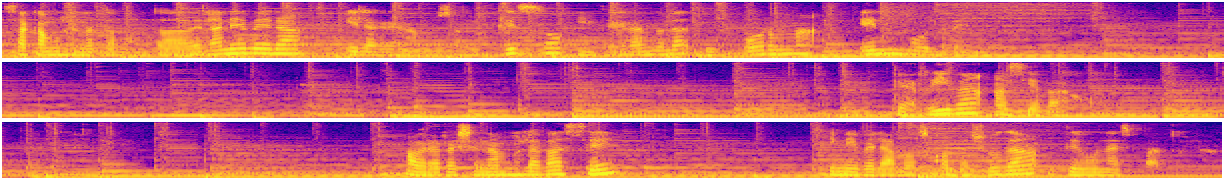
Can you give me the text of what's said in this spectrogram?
Sacamos la nata montada de la nevera y la agregamos al queso integrándola de forma envolvente. De arriba hacia abajo. Ahora rellenamos la base y nivelamos con la ayuda de una espátula.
